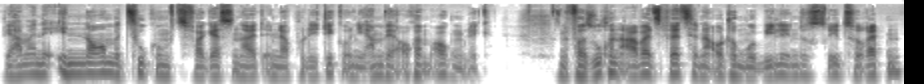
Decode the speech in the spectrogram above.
Wir haben eine enorme Zukunftsvergessenheit in der Politik und die haben wir auch im Augenblick. Wir versuchen Arbeitsplätze in der Automobilindustrie zu retten,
